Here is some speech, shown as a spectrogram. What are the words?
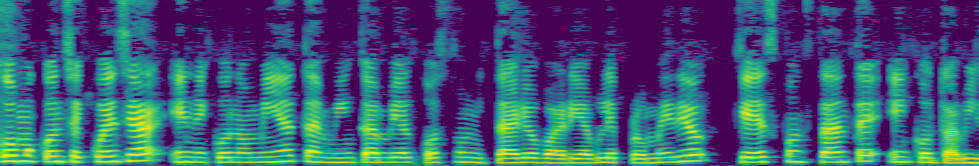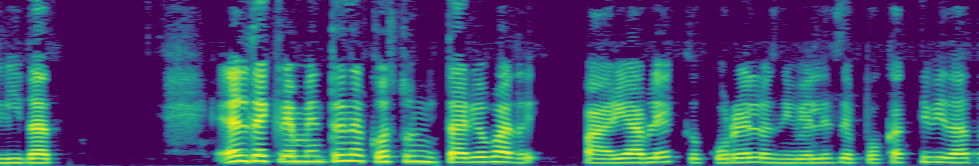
Como consecuencia, en economía también cambia el costo unitario variable promedio, que es constante en contabilidad. El decremento en el costo unitario variable que ocurre en los niveles de poca actividad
